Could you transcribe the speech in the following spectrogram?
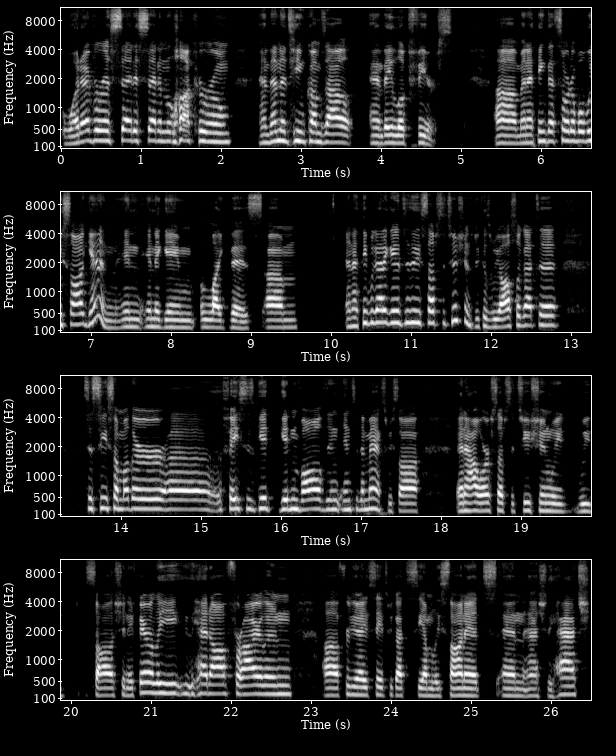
Whatever is said is said in the locker room, and then the team comes out and they look fierce. Um, and I think that's sort of what we saw again in in a game like this. Um, and I think we got to get into these substitutions because we also got to to see some other uh, faces get get involved in, into the mix. We saw an hour substitution. We we saw Sinead Farrelly head off for Ireland. Uh, for the United States, we got to see Emily Sonnett and Ashley Hatch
